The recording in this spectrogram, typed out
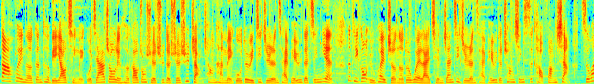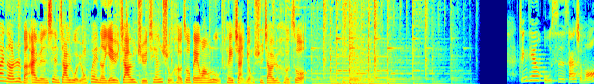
大会呢更特别邀请美国加加州联合高中学区的学区长畅谈美国对于技职人才培育的经验，那提供与会者呢对未来前瞻技职人才培育的创新思考方向。此外呢，日本爱媛县教育委员会呢也与教育局签署合作备忘录，推展永续教育合作。今天五四三什么？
